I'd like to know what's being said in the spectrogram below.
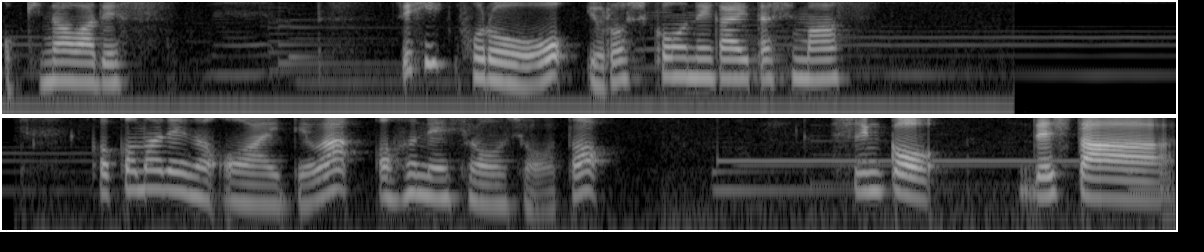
ー沖縄です。ぜひフォローをよろしくお願いいたします。ここまでのお相手はお船少々と、進行でした。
